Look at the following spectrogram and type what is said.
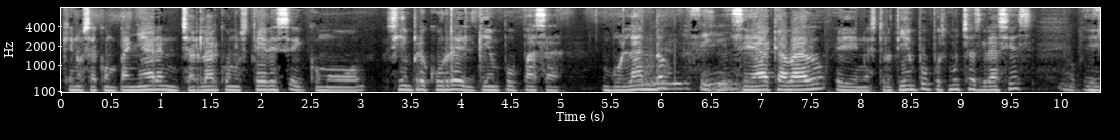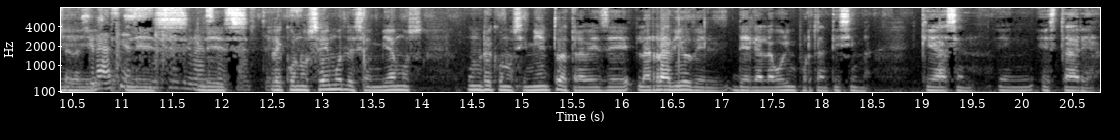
que nos acompañaran, charlar con ustedes. Eh, como siempre ocurre, el tiempo pasa volando. Se ha acabado eh, nuestro tiempo, pues muchas gracias. Pues, eh, gracias. Les, reconocemos, les enviamos un reconocimiento a través de la radio de la labor importantísima que hacen en esta área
